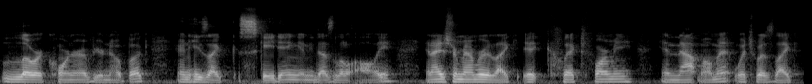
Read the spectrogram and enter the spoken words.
lower corner of your notebook. And he's like skating and he does a little ollie. And i just remember like it clicked for me in that moment which was like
